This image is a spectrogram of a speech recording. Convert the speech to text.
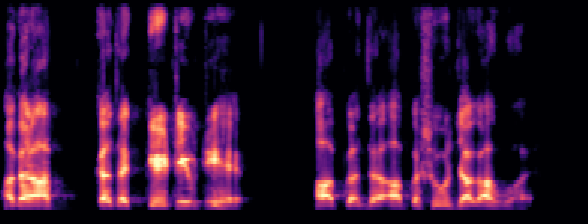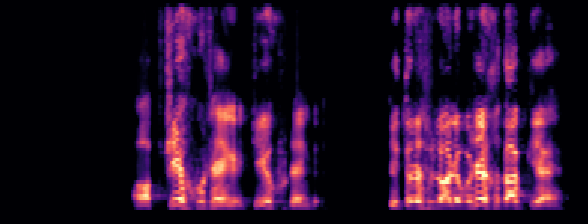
اگر آپ کے اندر کریٹیوٹی ہے، آپ کے اندر آپ کا شور جگا ہوا ہے، آپ چیخ اٹھیں گے، چیخ اٹھیں گے۔ یہ تو رسول اللہ نے مجھے خطاب کیا ہے۔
